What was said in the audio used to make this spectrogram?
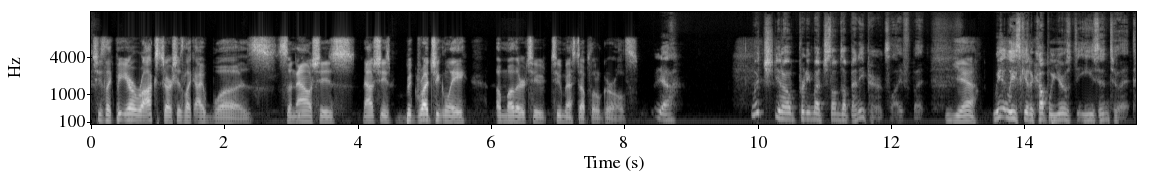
She's like, But you're a rock star. She's like, I was. So now she's now she's begrudgingly a mother to two messed up little girls. yeah which you know pretty much sums up any parent's life but Yeah, we at least get a couple years to ease into it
